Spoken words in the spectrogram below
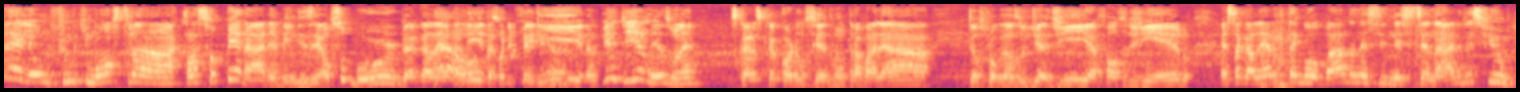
É, ele é um filme que mostra a classe operária, bem dizer. É o subúrbio, a galera É, ali da sobre o dia a periferia, né? O dia a dia mesmo, né? Os caras que acordam cedo vão trabalhar, tem os problemas do dia a dia, a falta de dinheiro. Essa galera que tá englobada nesse, nesse cenário desse filme.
